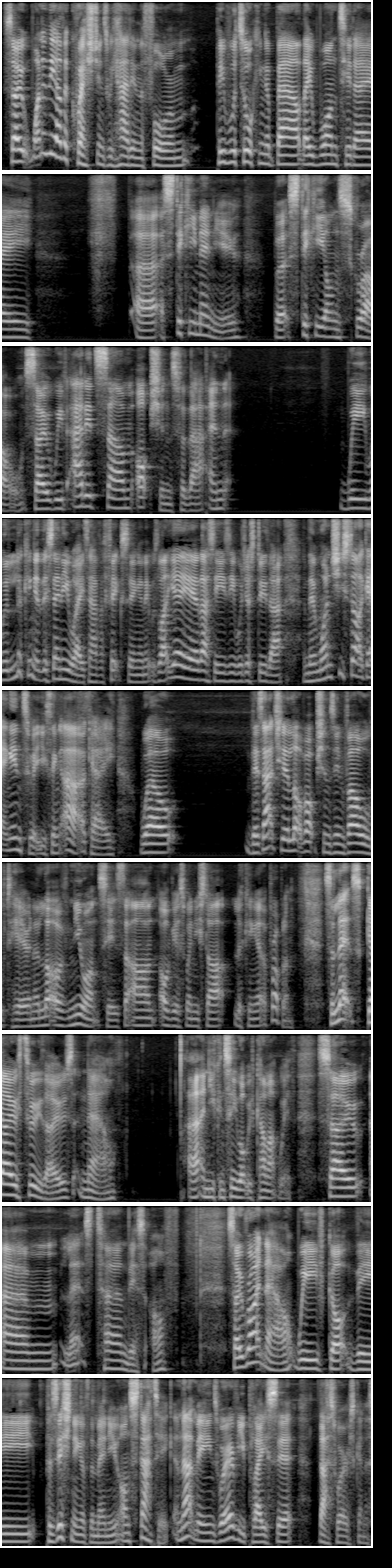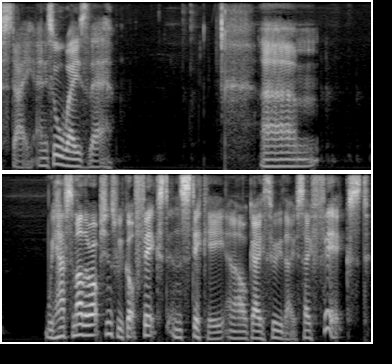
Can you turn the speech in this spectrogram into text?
So, one of the other questions we had in the forum, people were talking about they wanted a uh, a sticky menu, but sticky on scroll. So we've added some options for that, and we were looking at this anyway to have a fixing, and it was like, yeah, yeah, that's easy. We'll just do that. And then once you start getting into it, you think, ah, okay, well, there's actually a lot of options involved here and a lot of nuances that aren't obvious when you start looking at a problem. So let's go through those now. Uh, and you can see what we've come up with. So um, let's turn this off. So right now we've got the positioning of the menu on static, and that means wherever you place it, that's where it's going to stay, and it's always there. Um, we have some other options. We've got fixed and sticky, and I'll go through those. So fixed,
